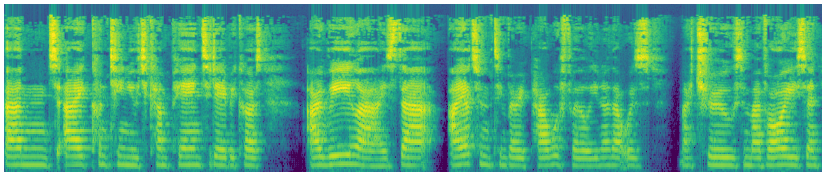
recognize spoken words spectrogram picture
And I continue to campaign today because I realized that I had something very powerful, you know, that was my truth and my voice. And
